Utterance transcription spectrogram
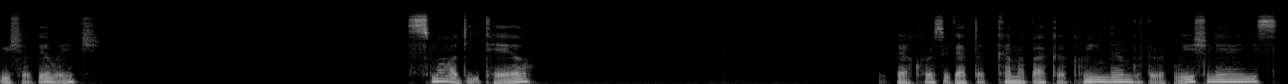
Foosha Village. Small detail. of course, we got the Kamabaka Queendom with the revolutionaries.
